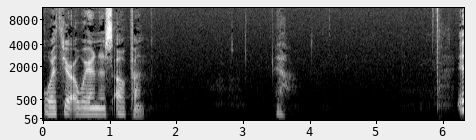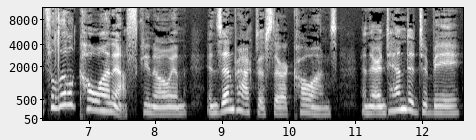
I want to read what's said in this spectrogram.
with your awareness open. Yeah. It's a little koan esque, you know. In, in Zen practice, there are koans, and they're intended to be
